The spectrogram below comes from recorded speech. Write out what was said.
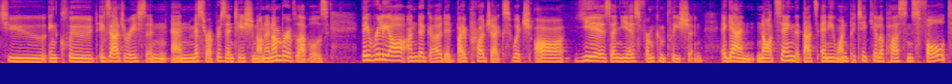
to include exaggeration and misrepresentation on a number of levels, they really are undergirded by projects which are years and years from completion. Again, not saying that that's any one particular person's fault,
